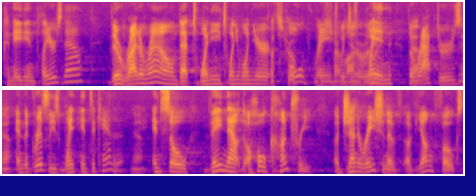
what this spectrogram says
Canadian players now, they're right around that 20, 21 year old range, which is really- when the Yeah. Raptors Yeah. and the Grizzlies went into Canada. Yeah. And so they now, a whole country, a generation of, of young folks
